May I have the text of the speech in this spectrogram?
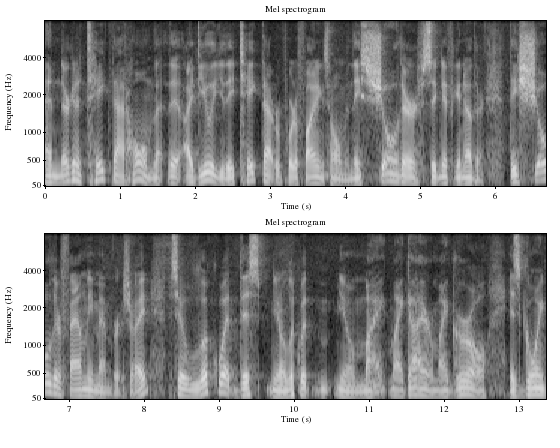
And they're going to take that home. That the, ideally, they take that report of findings home and they show their significant other. They show their family members, right? So look what this, you know, look what you know my my guy or my girl is going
